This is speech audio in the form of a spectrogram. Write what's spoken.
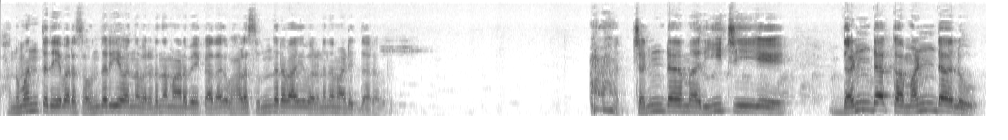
ಹನುಮಂತ ದೇವರ ಸೌಂದರ್ಯವನ್ನು ವರ್ಣನೆ ಮಾಡಬೇಕಾದಾಗ ಬಹಳ ಸುಂದರವಾಗಿ ವರ್ಣನೆ ಮಾಡಿದ್ದಾರೆ ಅವರು. ಚಂಡಮರೀಚಿಯೇ ದಂಡ ಕಮಂಡಲು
